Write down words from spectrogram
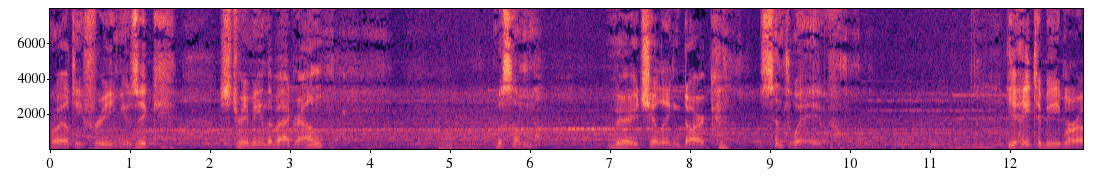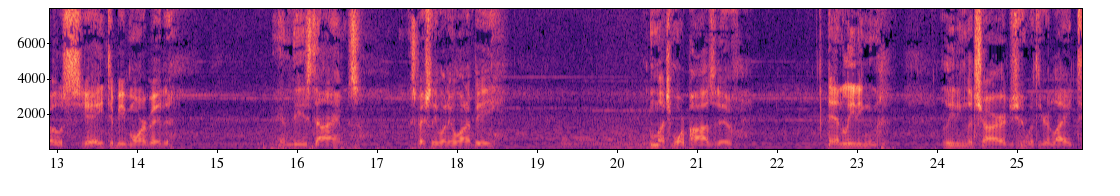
royalty free music, streaming in the background with some very chilling, dark synthwave. You hate to be morose, you hate to be morbid in these times, especially when you want to be much more positive and leading leading the charge with your light.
